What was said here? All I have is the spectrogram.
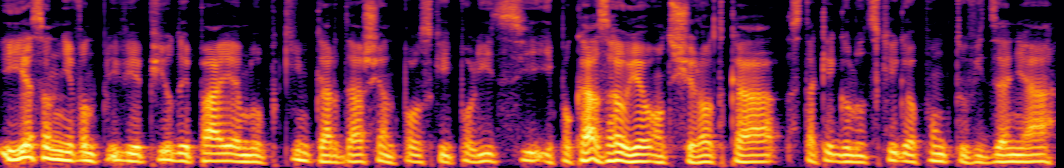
I jest on niewątpliwie PewDiePie'em lub Kim Kardashian polskiej policji i pokazał ją od środka z takiego ludzkiego punktu widzenia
